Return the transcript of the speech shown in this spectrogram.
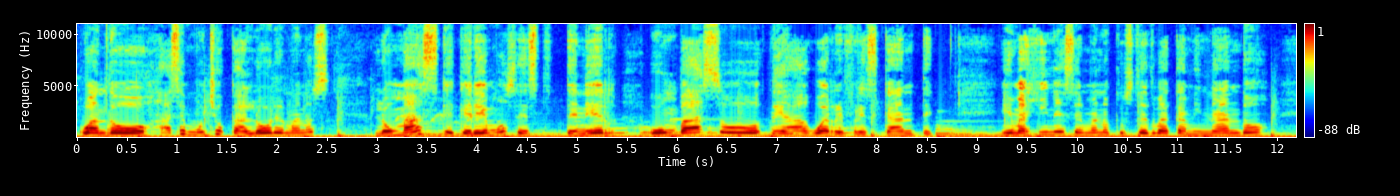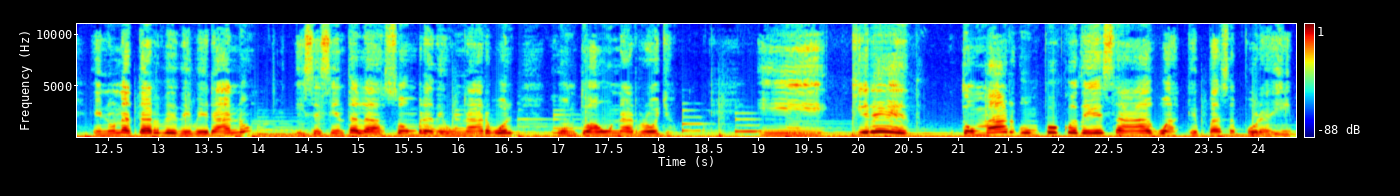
Cuando hace mucho calor, hermanos, lo más que queremos es tener un vaso de agua refrescante. Imagínese, hermano, que usted va caminando en una tarde de verano y se sienta a la sombra de un árbol junto a un arroyo y quiere tomar un poco de esa agua que pasa por ahí,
